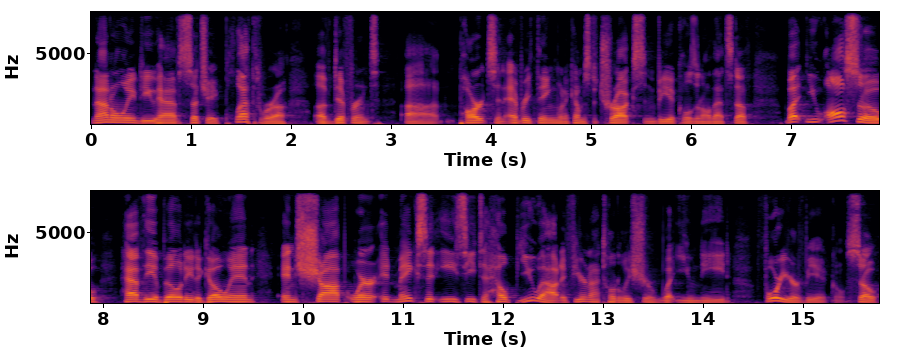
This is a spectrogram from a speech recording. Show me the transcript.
not only do you have such a plethora of different uh, parts and everything when it comes to trucks and vehicles and all that stuff, but you also have the ability to go in and shop where it makes it easy to help you out if you're not totally sure what you need for your vehicle. So,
